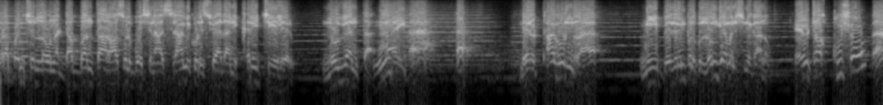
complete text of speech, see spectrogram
ప్రపంచంలో ఉన్న డబ్బంతా రాసులు పోసిన శ్రామికుడి స్వేదాన్ని ఖరీదు చేయలేరు. నువ్వెంత. నేను ఠాగూర్రా మీ బెదిరింపులకు లొంగే మనిషిని గాను. ఏమిట్రా కూసో ఆ,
